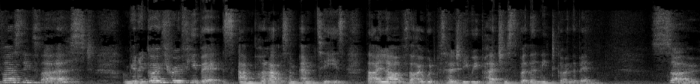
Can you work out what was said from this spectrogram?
first things first, I'm going to go through a few bits and pull out some empties that I love that I would potentially repurchase but that need to go in the bin. So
